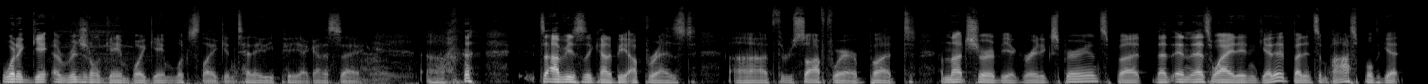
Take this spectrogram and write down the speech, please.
what a ga- original Game Boy game looks like in 1080p. I gotta say, uh, it's obviously got to be upresed uh, through software, but I'm not sure it'd be a great experience. But that and that's why I didn't get it. But it's impossible to get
